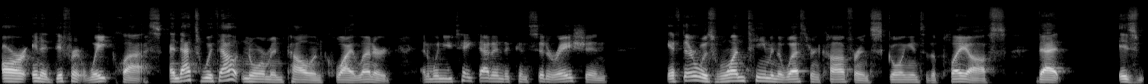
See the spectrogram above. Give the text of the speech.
are in a different weight class, and that's without Norman Powell and Kawhi Leonard. And when you take that into consideration, if there was one team in the Western Conference going into the playoffs that is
